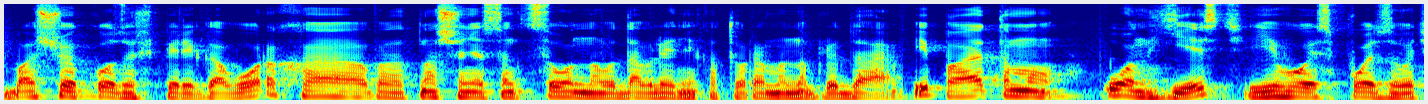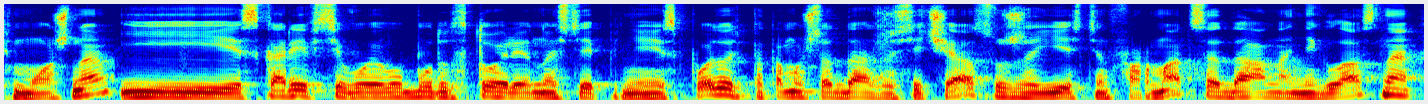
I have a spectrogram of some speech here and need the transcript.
большой козырь в переговорах э, в отношении санкционного давления, которое мы наблюдаем. И поэтому Поэтому он есть, его использовать можно. И, скорее всего, его будут в той или иной степени использовать, потому что даже сейчас уже есть информация, да, она негласная,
